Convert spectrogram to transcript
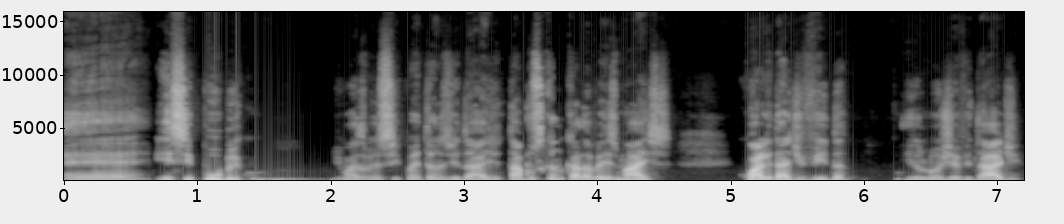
é, esse público de mais ou menos 50 anos de idade está buscando cada vez mais qualidade de vida e longevidade,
